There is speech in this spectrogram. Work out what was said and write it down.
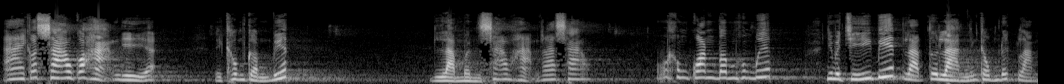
Ai có sao có hạn gì á thì không cần biết là mình sao, hạn ra sao. Không quan tâm, không biết. Nhưng mà chỉ biết là tôi làm những công đức lành.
